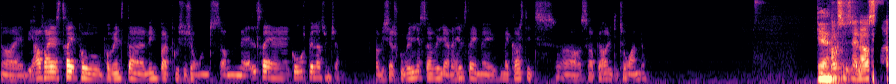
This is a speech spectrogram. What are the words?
Så uh, vi har faktisk tre på, på venstre vingbak-positionen, som alle tre er gode spillere, synes jeg. Og hvis jeg skulle vælge, så vil jeg da helst af med, med Kostic, og så beholde de to andre. Ja. Kostic, han er også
